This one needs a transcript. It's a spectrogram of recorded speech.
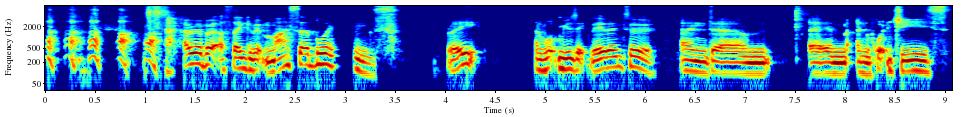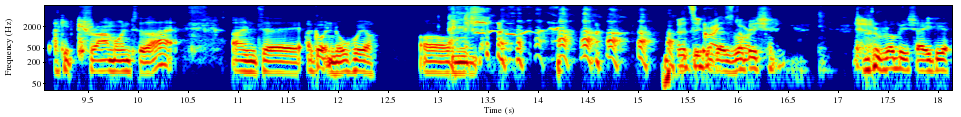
how about I think about my siblings, right? and what music they're into, and um, um, and what G's I could cram onto that, and uh, I got nowhere. Um, But it's a great story. rubbish. rubbish idea.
